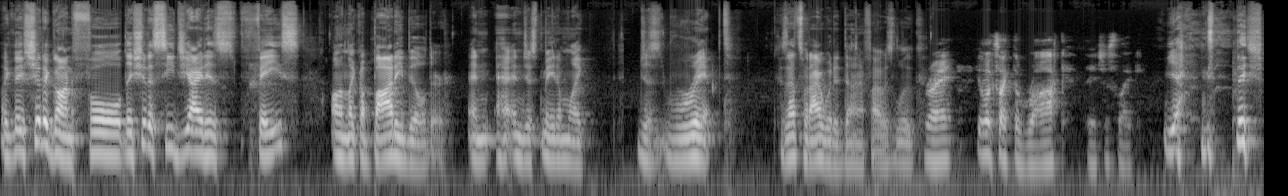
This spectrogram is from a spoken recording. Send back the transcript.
like they should have gone full. They should have CGI'd his face on like a bodybuilder and and just made him like just ripped. Because that's what I would have done if I was Luke. Right? He looks like the Rock. They just like Yeah, they sh-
